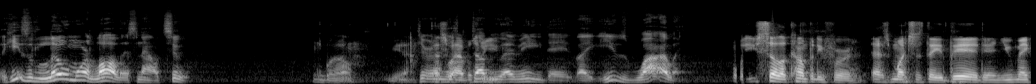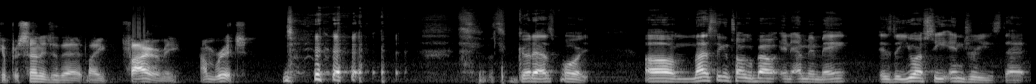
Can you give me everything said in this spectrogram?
he's a little more lawless now too. Well, yeah, During that's what happens. WME days, like he was wilding. When you sell a company for as much as they did, and you make a percentage of that, like fire me. I'm rich. That's a good ass point. Um, last thing to talk about in MMA is the UFC injuries that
